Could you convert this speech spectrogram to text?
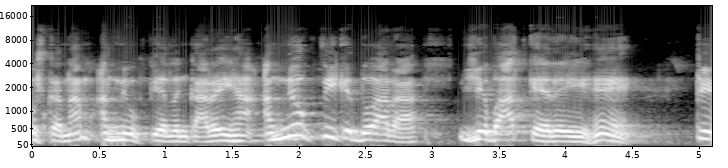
उसका नाम अन्योक्ति अलंकार है। यहाँ अन्योक्ति के द्वारा ये बात कह रहे हैं कि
